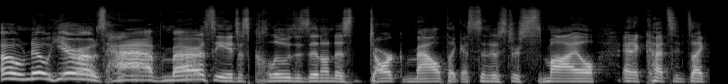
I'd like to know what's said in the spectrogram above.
oh no heroes. Have mercy. It just closes in on this dark mouth like a sinister smile and it cuts it's like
